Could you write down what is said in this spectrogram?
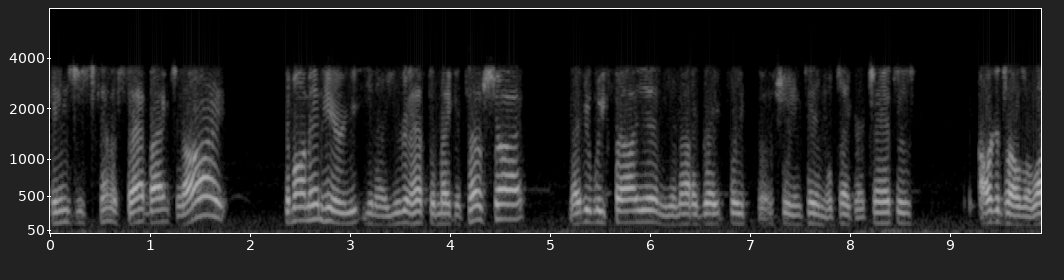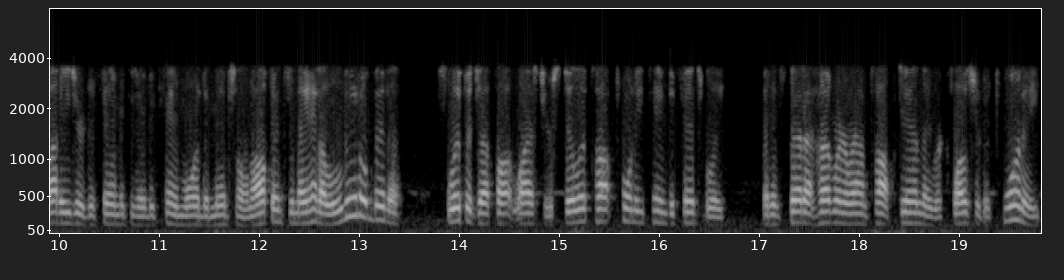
teams just kind of sat back and said, "All right, come on in here. You, you know, you're going to have to make a tough shot. Maybe we foul you, and you're not a great free uh, shooting team. We'll take our chances. Arkansas was a lot easier to defend because they became one-dimensional on offense, and they had a little bit of slippage. I thought last year, still a top 20 team defensively, but instead of hovering around top 10, they were closer to 20.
